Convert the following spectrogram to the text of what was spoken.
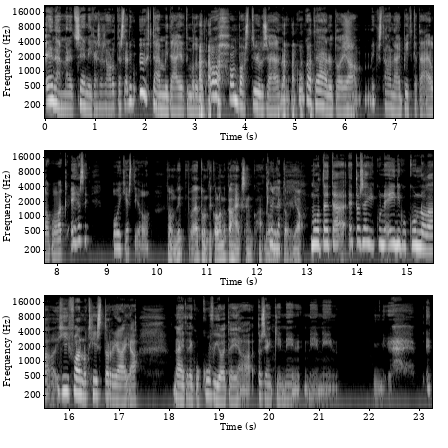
enhän mä nyt sen ikäisen saanut tästä niinku yhtään mitään irti, mutta että oh, onpas tylsää. Kuka tämä nyt on ja miksi tämä on näin pitkä tämä elokuva, vaikka eihän se oikeasti ole. Tunti, tunti kolme kahdeksan, kunhan tuo Kyllä. oli, joo. Mutta että, että tosiaankin kun ei niinku kunnolla hifannut historiaa ja näitä niinku kuvioita ja tosiaankin niin, niin, niin et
